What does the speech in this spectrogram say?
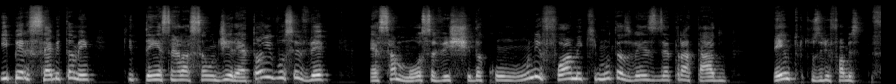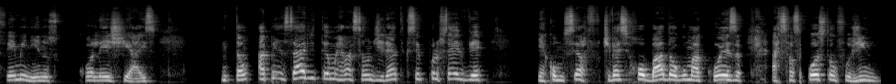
e percebe também que tem essa relação direta. Aí você vê essa moça vestida com um uniforme que muitas vezes é tratado dentro dos uniformes femininos colegiais. Então, apesar de ter uma relação direta que você percebe ver, é como se ela tivesse roubado alguma coisa, as raposas estão fugindo,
